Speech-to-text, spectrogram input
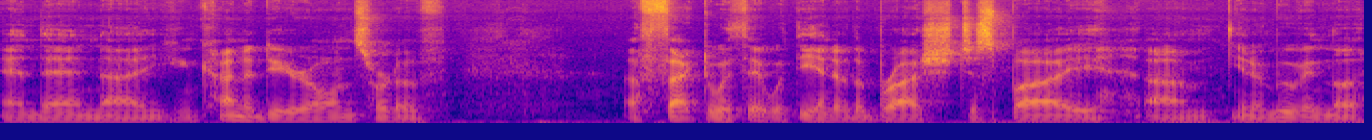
and then uh, you can kind of do your own sort of effect with it with the end of the brush just by um, you know moving the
